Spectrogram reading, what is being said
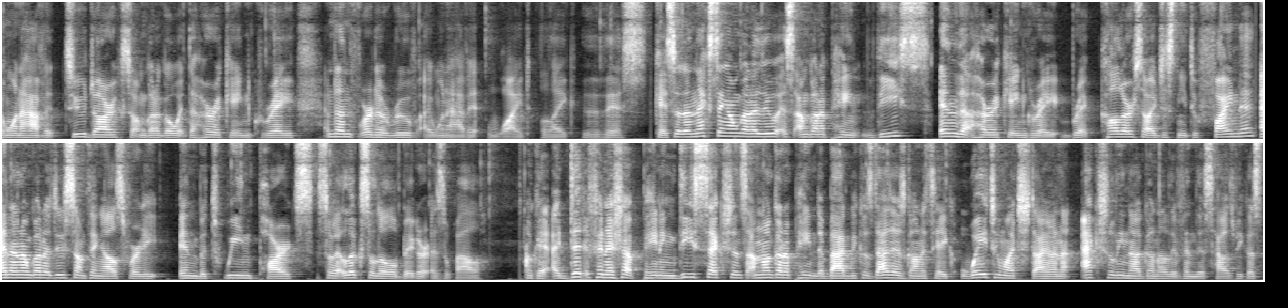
don't want to have it too dark so I'm gonna go with the hurricane gray and then for the roof I want to have it white like this okay so the next thing I'm gonna do is I'm gonna paint these in the hurricane gray brick color so I just need to find it and then I'm gonna do something else for the in-between parts so it looks a little bigger as well Okay, I did finish up painting these sections. I'm not gonna paint the back because that is gonna take way too much time and I'm actually not gonna live in this house because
